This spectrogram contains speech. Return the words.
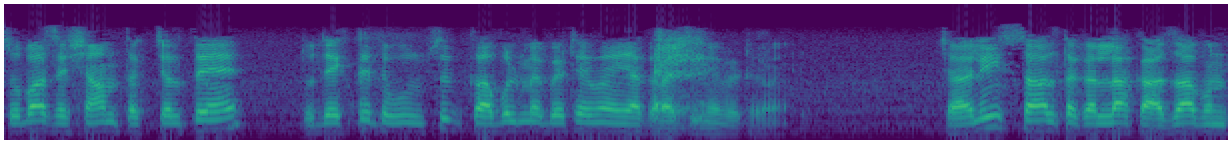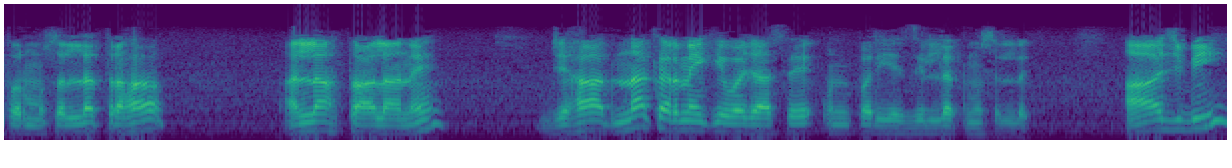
صبح سے شام تک چلتے ہیں تو دیکھتے تھے وہ صرف کابل میں بیٹھے ہوئے ہیں یا کراچی میں بیٹھے ہوئے ہیں۔ چالیس سال تک اللہ کا عذاب ان پر مسلط رہا۔ اللہ تعالی نے جہاد نہ کرنے کی وجہ سے ان پر یہ ذلت مسلط۔ آج بھی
